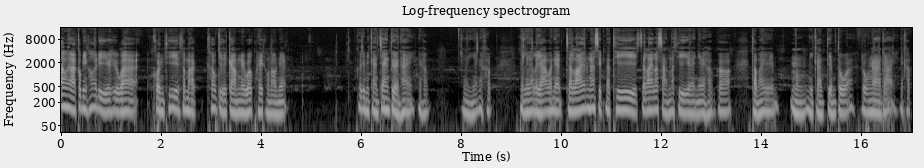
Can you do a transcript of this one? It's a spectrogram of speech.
ตั้งเวลาก็มีข้อดีก็คือว่าคนที่สมัครเข้ากิจกรรมใน Workplace ของเราเนี่ย ก็จะมีการแจ้งเตือนให้นะครับ อะไรเงี้ยนะครับ เป็นระยะระยะว่าเนี่ยจะไลฟ์แล้วนะสินาที จะไลฟ์ละสามนาทีอะไรเงี้ยนะครับ ก็ทำให้มีการเตรียมตัวล่วงหน้าได้นะครับ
